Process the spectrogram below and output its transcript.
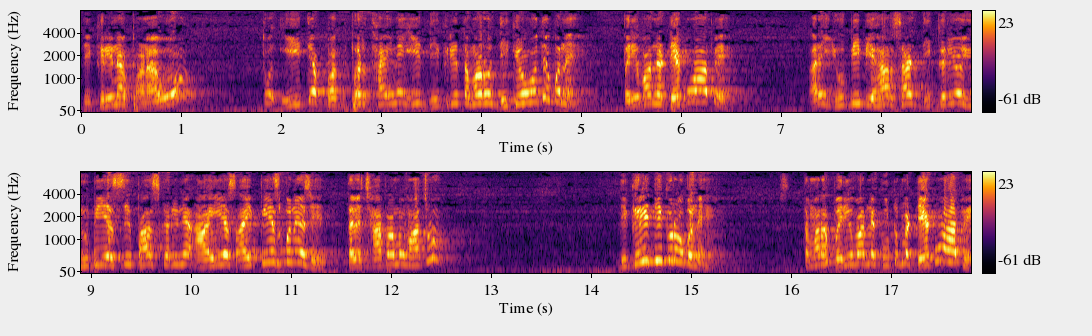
દીકરીને ભણાવો, તો ઈ તે પગભર થાય ને એ દીકરી તમારો દીકરો હોતે બને. પરિવારને ટેકો આપે. અરે યુપી, બિહાર સાઈડ દીકરીઓ યુપીએસસી પાસ કરીને આઈએસ, આઈપીએસ બને છે. તમે છાપામાં વાંચો? દીકરી, દીકરો બને. તમારા પરિવારને કુટુંબને ટેકો આપે.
